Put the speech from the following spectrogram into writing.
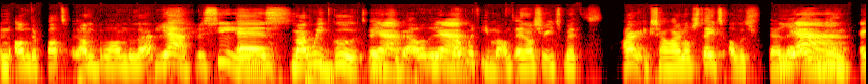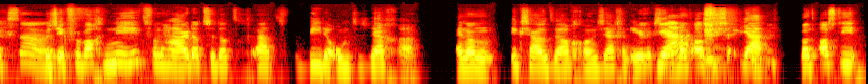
een ander pad aan het behandelen. Ja, precies. En, maar we good, weet Ja, je wel. Dat ja. ik ook met iemand. En als er iets met haar... Ik zou haar nog steeds alles vertellen ja, en doen. exact. Dus ik verwacht niet van haar dat ze dat gaat verbieden om te zeggen. En dan, ik zou het wel gewoon zeggen en eerlijk zijn. Ja? Want, als, ja, want als die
